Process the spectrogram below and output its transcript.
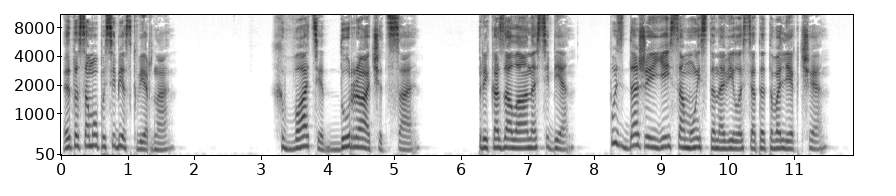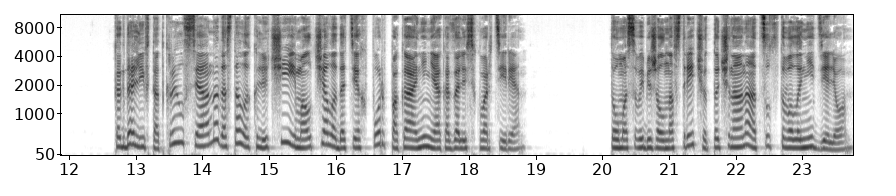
Это само по себе скверно. Хватит дурачиться. — приказала она себе. Пусть даже и ей самой становилось от этого легче. Когда лифт открылся, она достала ключи и молчала до тех пор, пока они не оказались в квартире. Томас выбежал навстречу, точно она отсутствовала неделю.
